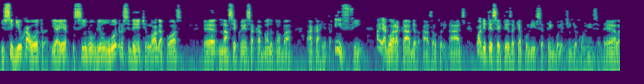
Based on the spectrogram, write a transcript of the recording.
e seguiu com a outra. E aí se envolveu um outro acidente logo após, é, na sequência, acabando tombar a carreta. Enfim, aí agora cabe às autoridades. Pode ter certeza que a polícia tem um boletim de ocorrência dela,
